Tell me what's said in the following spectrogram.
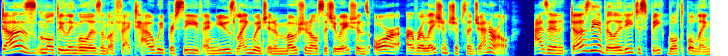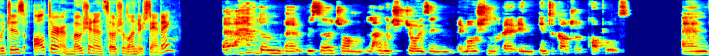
does multilingualism affect how we perceive and use language in emotional situations or our relationships in general? As in, does the ability to speak multiple languages alter emotion and social understanding? Uh, I have done uh, research on language choice in emotional uh, in intercultural couples, and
